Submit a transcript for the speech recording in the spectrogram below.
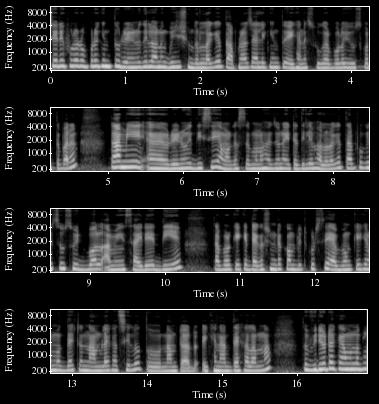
চেরি ফুলের উপরে কিন্তু রেনু দিলে অনেক বেশি সুন্দর লাগে। তো আপনারা চাইলে কিন্তু এখানে সুগার বলে ইউজ করতে পারেন। তো আমি রেনুই দিছি। আমার কাছে মনে হয় যেন এটা দিলে ভালো লাগে। তারপর কিছু সুইট বল আমি সাইডে দিয়ে তারপর কেকের ডেকোরেশনটা কমপ্লিট করছি এবং কেকের মধ্যে একটা নাম লেখা ছিল, তো নামটা আর এখানে আর দেখালাম না। তো ভিডিওটা কেমন লাগল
